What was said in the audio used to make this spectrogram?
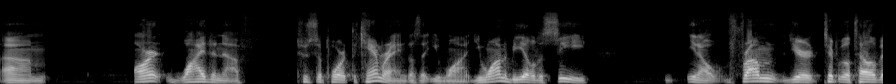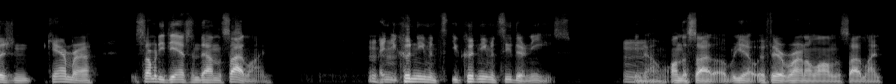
um, aren't wide enough to support the camera angles that you want. You want to be able to see you know, from your typical television camera, somebody dancing down the sideline, and Mhm. you couldn't even you couldn't even see their knees, you Mm. know, on the side. You know, if they're running along the sideline,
